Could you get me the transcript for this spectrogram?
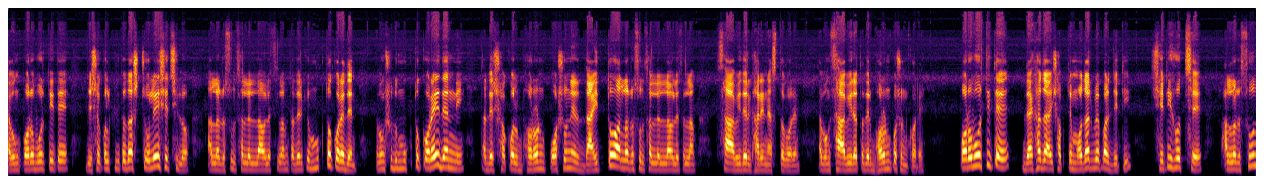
এবং পরবর্তীতে যে সকল কৃতদাস চলে এসেছিল, আল্লাহ রসুল সাল্লাহ সাল্লাম তাদেরকে মুক্ত করে দেন এবং শুধু মুক্ত করেই দেননি, তাদের সকল ভরণ পোষণের দায়িত্ব আল্লাহ রসুল সাল্লাহ সাল্লাম সাহাবিদের ঘাড়ে ন্যস্ত করেন এবং সাহাবিরা তাদের ভরণ পোষণ করে। পরবর্তীতে দেখা যায় সবচেয়ে মজার ব্যাপার যেটি, সেটি হচ্ছে আল্লাহ রসুল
